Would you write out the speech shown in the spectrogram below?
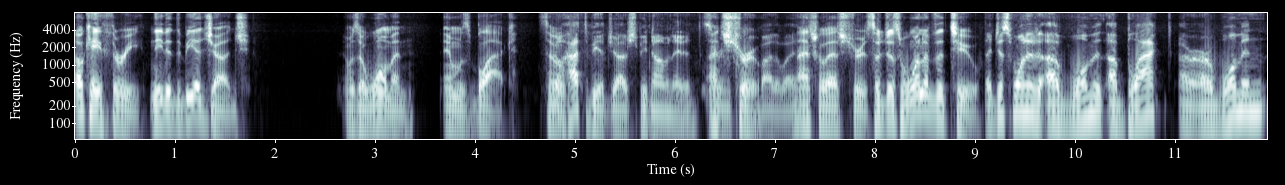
Okay, three needed to be a judge. It was a woman and was black. So So it have to be a judge to be nominated. that's Supreme Court, true. by the way. actually, that's true. So just one of the two. They just wanted a woman, a black or a woman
